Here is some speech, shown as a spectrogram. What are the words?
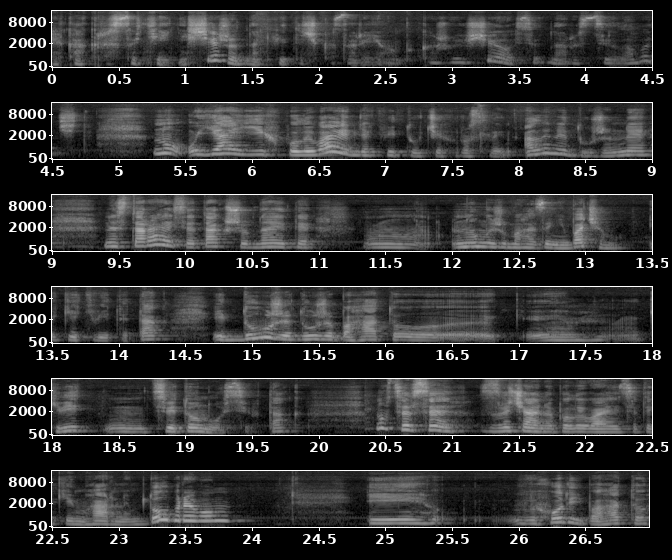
яка красотіння. Ще ж одна квіточка, зараз я вам покажу. Ще ось одна розцвіла, бачите? Ну, я їх поливаю для квітучих рослин, але не дуже. Не, не стараюся так, щоб, знаєте, ну ми ж в магазині бачимо, які квіти, так? І дуже-дуже багато е, е, квіт, цвітоносів, так? Ну, це все, звичайно, поливається таким гарним добривом. І виходить багато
